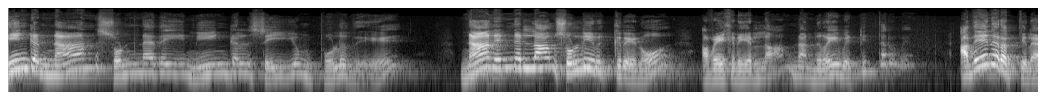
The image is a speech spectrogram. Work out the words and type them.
நீங்கள் நான் சொன்னதை நீங்கள் செய்யும் பொழுது நான் என்னெல்லாம் சொல்லியிருக்கிறேனோ அவைகளையெல்லாம் நான் நிறைவேற்றி தருவேன். அதே நேரத்தில்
